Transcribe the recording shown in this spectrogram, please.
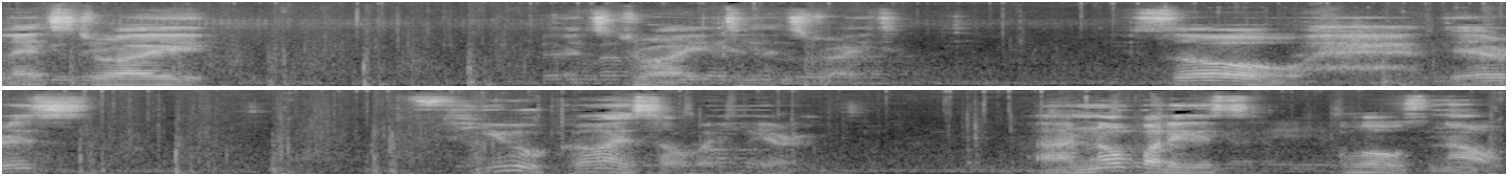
Let's try. Let's try it. Let's try it. So there is few guys over here. Uh, nobody is close now.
